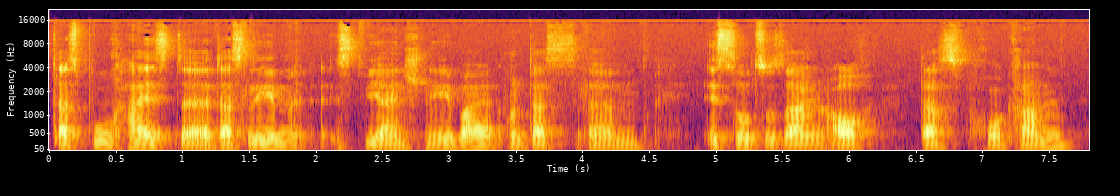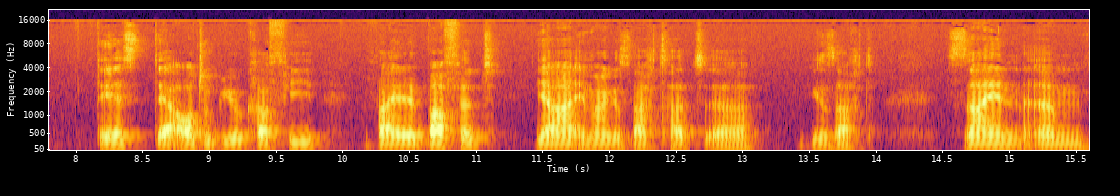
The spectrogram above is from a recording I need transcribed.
das Buch heißt äh, Das Leben ist wie ein Schneeball und das ähm, ist sozusagen auch das Programm des, der Autobiografie, weil Buffett ja immer gesagt hat, äh, wie gesagt, sein ähm,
